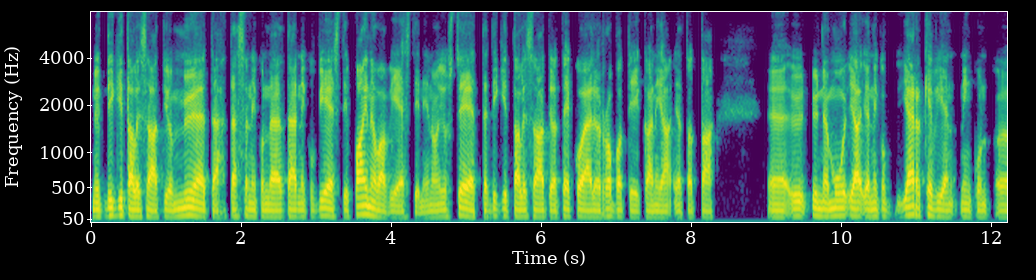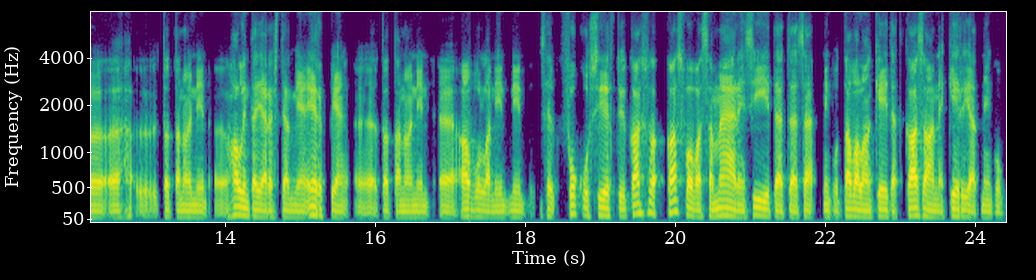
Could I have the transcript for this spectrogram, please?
nyt digitalisaation myötä, tässä niin kuin tämä niin kuin viesti, painava viesti, niin on just se, että digitalisaatio, tekoäly, robotiikan ja, ja tota, ynnä muu, ja, ja niin kuin järkevien niin kuin, ö, tota noin, niin, hallintajärjestelmien, ERPien tota noin, niin, avulla, niin, niin se fokus siirtyy kasva, kasvavassa määrin siitä, että sä niin kuin, tavallaan keität kasaan ne kirjat niin kuin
